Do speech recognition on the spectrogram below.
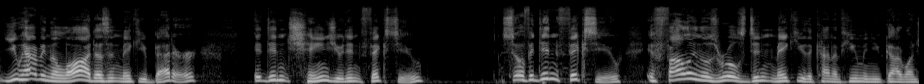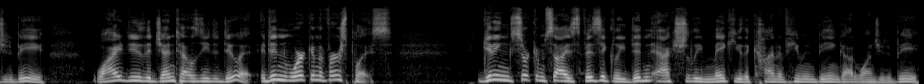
You having the law doesn't make you better. It didn't change you. It didn't fix you. So if it didn't fix you, if following those rules didn't make you the kind of human you God wants you to be, why do the Gentiles need to do it? It didn't work in the first place getting circumcised physically didn't actually make you the kind of human being God wants you to be.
